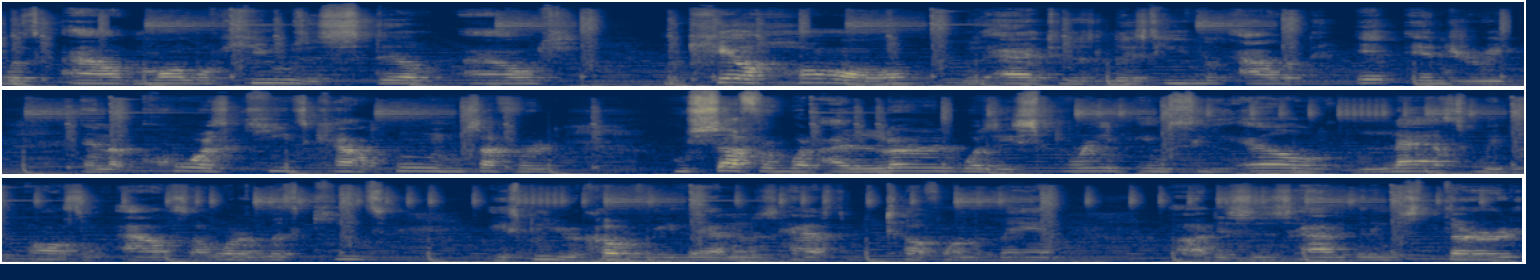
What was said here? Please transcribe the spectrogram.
was out. Marlo Hughes is still out. Mikhail Hall was added to this list. He was out with a hip injury, and of course Keith Calhoun, who suffered who suffered what I learned was a sprained MCL last week, and also out. So I want to wish Keats a speedy recovery there. I know this has to be tough on the man. Uh, this is having been his third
